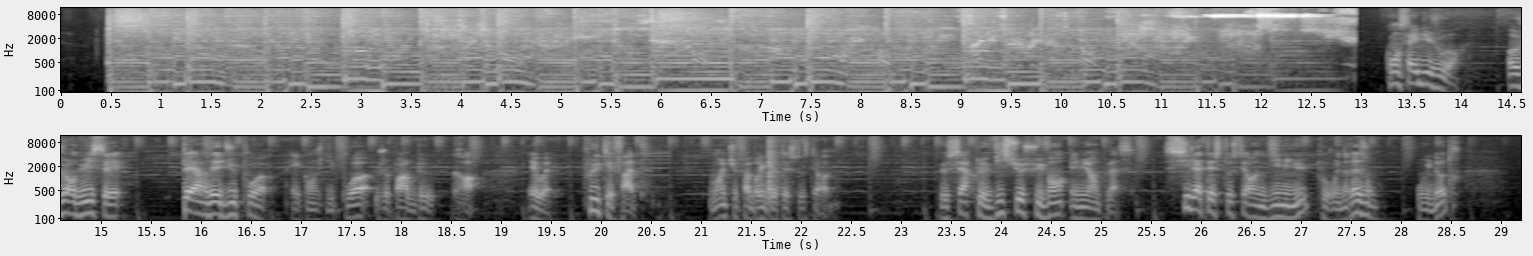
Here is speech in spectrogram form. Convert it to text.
Conseil du jour. Aujourd'hui, c'est perdez du poids. Et quand je dis poids, je parle de gras. Et ouais, plus tu es fat, moins tu fabriques de testostérone. Le cercle vicieux suivant est mis en place. Si la testostérone diminue pour une raison ou une autre,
